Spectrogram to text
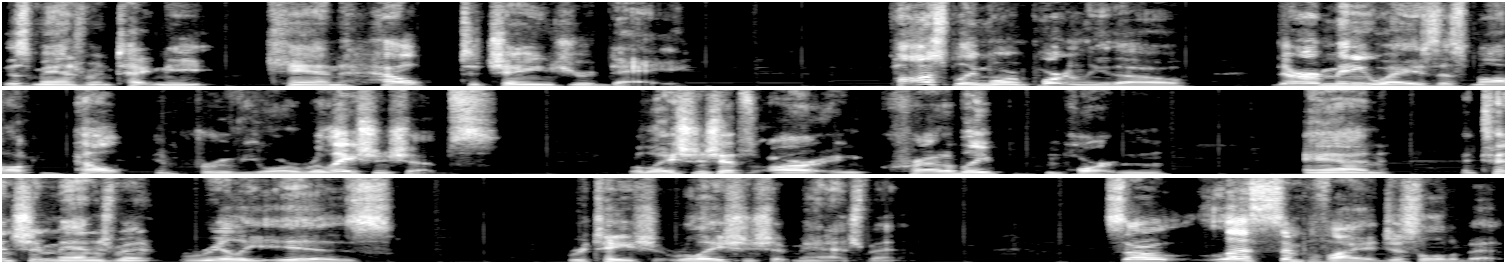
this management technique can help to change your day. Possibly more importantly, though, there are many ways this model can help improve your relationships. Relationships are incredibly important, and attention management really is relationship management. So let's simplify it just a little bit.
